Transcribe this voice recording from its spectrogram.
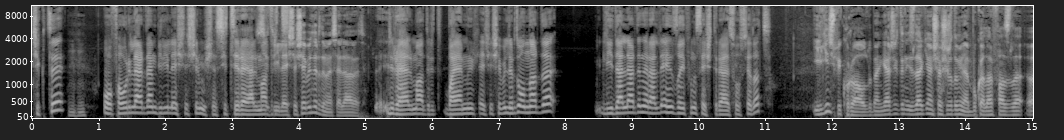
çıktı. Hı hı. O favorilerden biriyle eşleşirmiş ya City, Real Madrid. City ile eşleşebilirdi mesela evet. Real Madrid, Bayern Münih ile eşleşebilirdi. Onlar da liderlerden herhalde en zayıfını seçti Real Sociedad. İlginç bir kura oldu. Ben gerçekten izlerken şaşırdım yani bu kadar fazla e,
